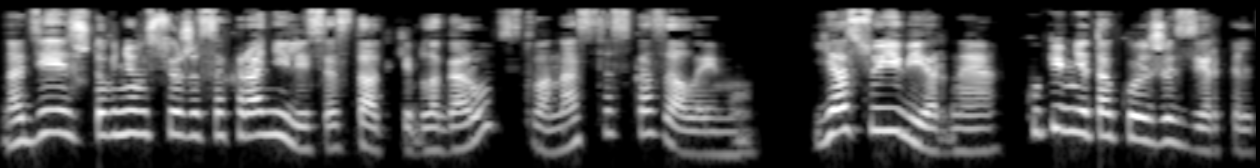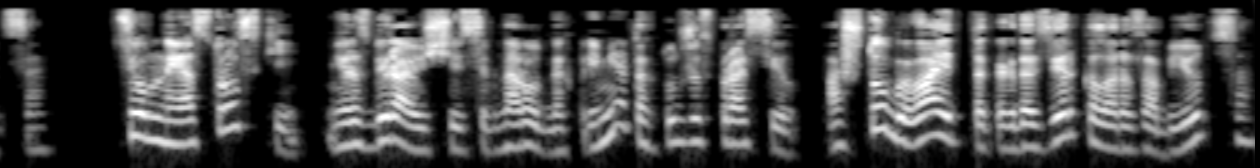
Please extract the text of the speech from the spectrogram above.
Надеясь, что в нем все же сохранились остатки благородства, Настя сказала ему, «Я суеверная. Купи мне такое же зеркальце». Темный Островский, не разбирающийся в народных приметах, тут же спросил, «А что бывает-то, когда зеркало разобьется?»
